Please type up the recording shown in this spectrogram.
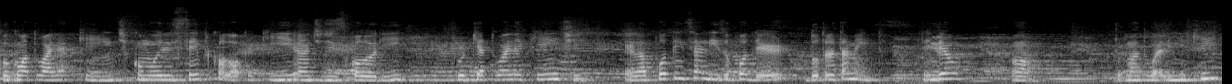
Colocou uma toalha quente, como ele sempre coloca aqui antes de descolorir. Porque a toalha quente, ela potencializa o poder do tratamento. Entendeu? Ó, tô com uma toalhinha aqui.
